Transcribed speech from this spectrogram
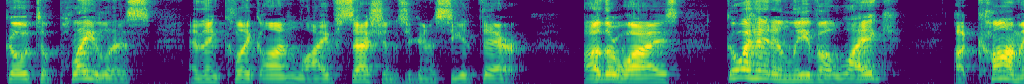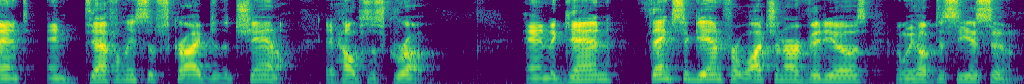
go to playlists, and then click on live sessions. You're going to see it there. Otherwise, go ahead and leave a like, a comment, and definitely subscribe to the channel. It helps us grow. And again, thanks again for watching our videos, and we hope to see you soon.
